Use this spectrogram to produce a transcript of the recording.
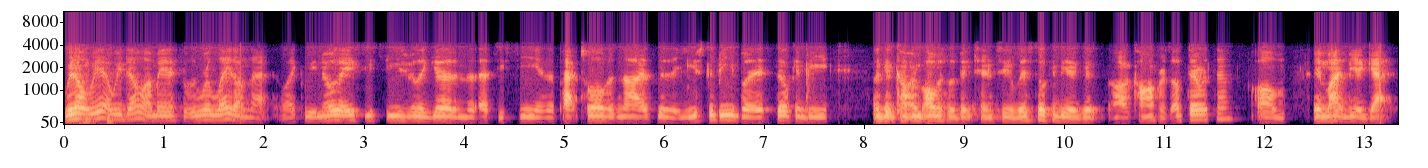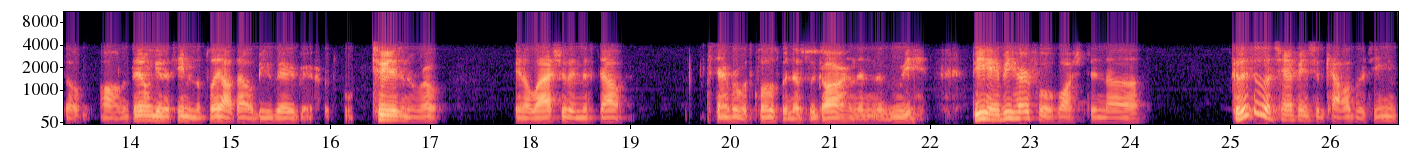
We don't. Yeah, we don't. I mean, it's, we're late on that. Like we know the ACC is really good, and the SEC and the Pac-12 is not as good as it used to be, but it still can be a good con- obviously the Big Ten too, but it still can be a good uh, conference up there with them. Um, it might be a gap though. Um, if they don't get a team in the playoff, that would be very very hurtful. Two years in a row. You know, last year they missed out. Stanford was close, but no cigar, and then we be be hurtful if Washington, because uh, this is a championship caliber team.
